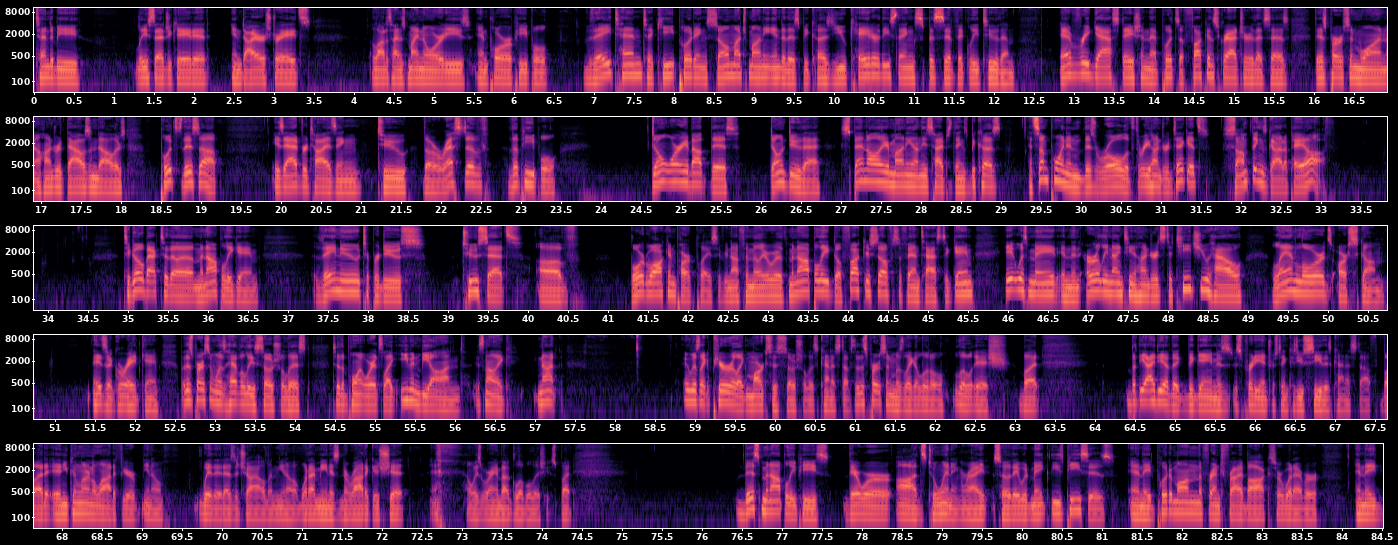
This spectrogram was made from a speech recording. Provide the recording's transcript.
tend to be least educated, in dire straits, a lot of times minorities and poorer people they tend to keep putting so much money into this because you cater these things specifically to them. Every gas station that puts a fucking scratcher that says this person won $100,000 puts this up is advertising to the rest of the people. Don't worry about this. Don't do that. Spend all your money on these types of things because at some point in this roll of 300 tickets, something's got to pay off to go back to the Monopoly game, they knew to produce two sets of Boardwalk and Park Place. If you're not familiar with Monopoly, go fuck yourself. It's a fantastic game. It was made in the early 1900s to teach you how landlords are scum. It's a great game. But this person was heavily socialist to the point where it's like even beyond. It's not like not it was like pure like Marxist socialist kind of stuff. So this person was like a little little ish, but but the idea of the, the game is, is pretty interesting because you see this kind of stuff. But and you can learn a lot if you're you know with it as a child. And you know what I mean is neurotic as shit, always worrying about global issues. But this Monopoly piece, there were odds to winning, right? So they would make these pieces and they'd put them on the French fry box or whatever, and they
